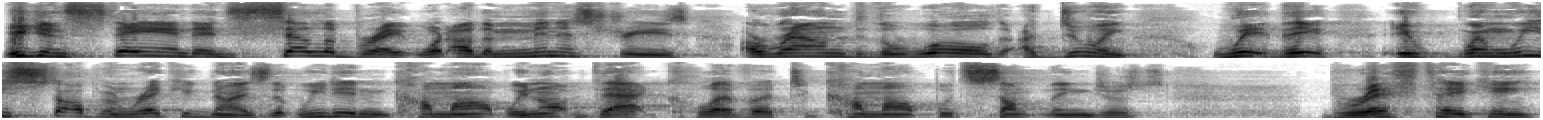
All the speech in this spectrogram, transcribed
We can stand and celebrate what other ministries around the world are doing. We, they, when we stop and recognize that we didn't come up, we're not that clever to come up with something just breathtaking,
